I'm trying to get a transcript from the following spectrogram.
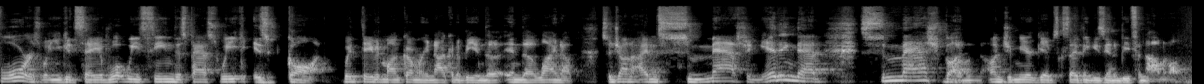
floor is what you could say of what we've seen this past week is gone with David Montgomery not going to be in the in the lineup. So, John, I'm smashing, hitting that smash button on Jahmyr Gibbs because I think he's going to be phenomenal.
